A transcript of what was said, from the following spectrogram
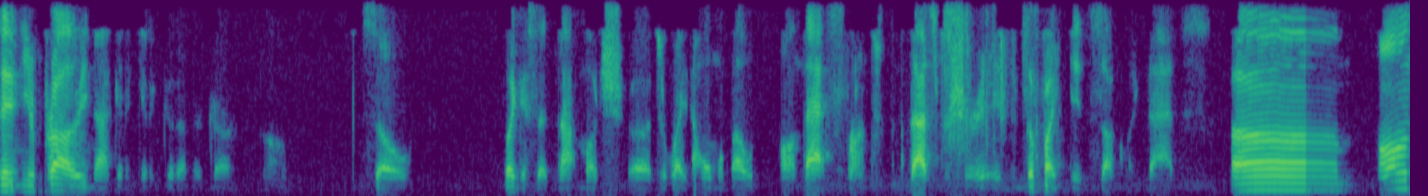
then you're probably not going to get a good undercard. Um, so, like I said, not much uh, to write home about on that front. That's for sure. It, it, the fight did suck like that. Um, on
